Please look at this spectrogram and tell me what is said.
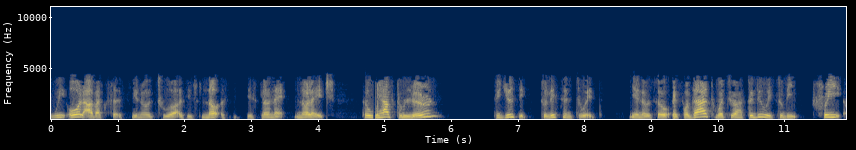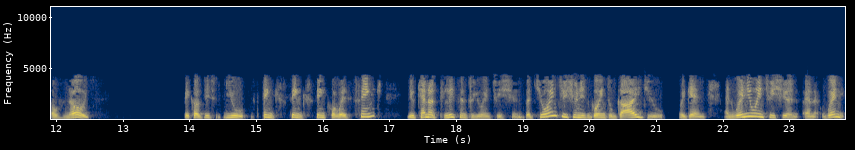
We all have access, you know, to uh, this, no- this knowledge. So we have to learn to use it, to listen to it, you know. So for that, what you have to do is to be free of noise. Because if you think, think, think, always think, you cannot listen to your intuition, but your intuition is going to guide you again. And when your intuition, and when,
